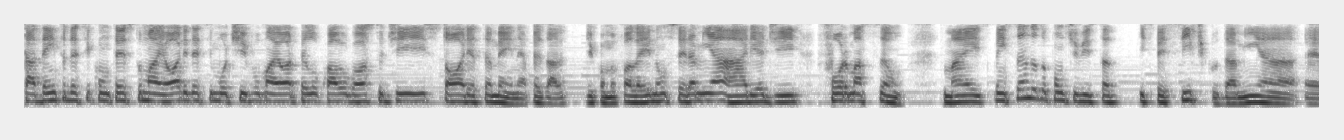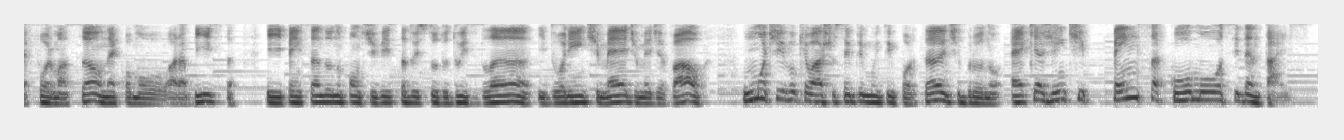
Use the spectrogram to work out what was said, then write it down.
tá dentro desse contexto maior e desse motivo maior pelo qual eu gosto de história também, né? Apesar de, como eu falei, não ser a minha área de formação. Mas pensando do ponto de vista específico da minha é, formação, né, como arabista, e pensando no ponto de vista do estudo do Islã e do Oriente Médio medieval, um motivo que eu acho sempre muito importante, Bruno, é que a gente pensa como ocidentais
